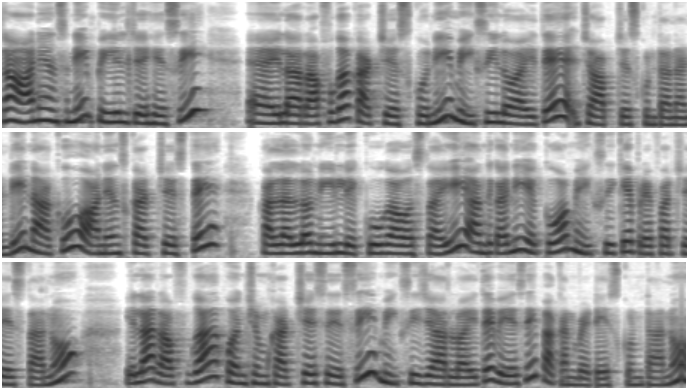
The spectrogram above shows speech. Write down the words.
ఇక ఆనియన్స్ని పీల్ చేసేసి ఇలా రఫ్గా కట్ చేసుకొని మిక్సీలో అయితే చాప్ చేసుకుంటానండి. నాకు ఆనియన్స్ కట్ చేస్తే కళ్ళల్లో నీళ్ళు ఎక్కువగా వస్తాయి. అందుకని ఎక్కువ మిక్సీకే ప్రిఫర్ చేస్తాను. ఇలా రఫ్గా కొంచెం కట్ చేసేసి మిక్సీ జార్లో అయితే వేసి పక్కన పెట్టేసుకుంటాను.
